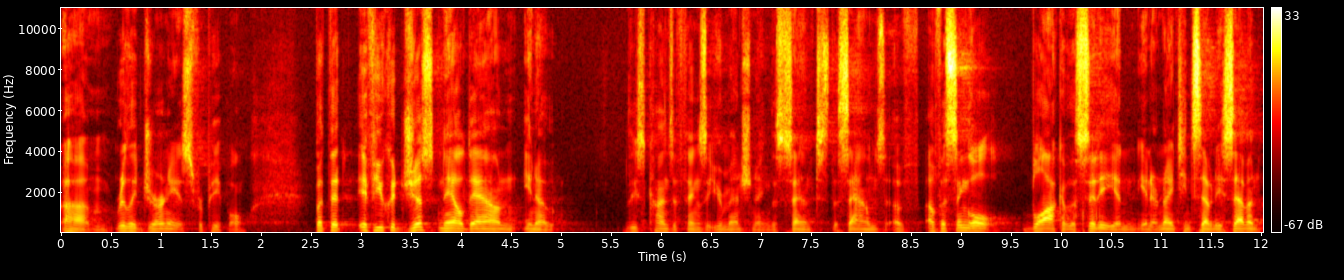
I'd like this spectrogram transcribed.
um, really journeys for people. But that if you could just nail down, you know, these kinds of things that you're mentioning, the scent, the sounds of, of a single block of the city in, you know, 1977,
